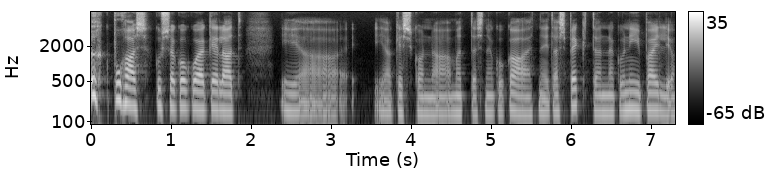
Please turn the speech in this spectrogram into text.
õhk puhas, kus sa kogu aeg elad ja, ja keskkonna mõttes nagu ka, et neid aspekte on nagu nii palju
